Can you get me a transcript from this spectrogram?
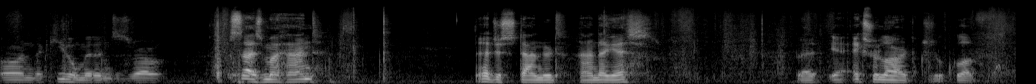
on the kilo mittens as well. Size of my hand. Yeah, just standard hand I guess. But yeah, extra large glove.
